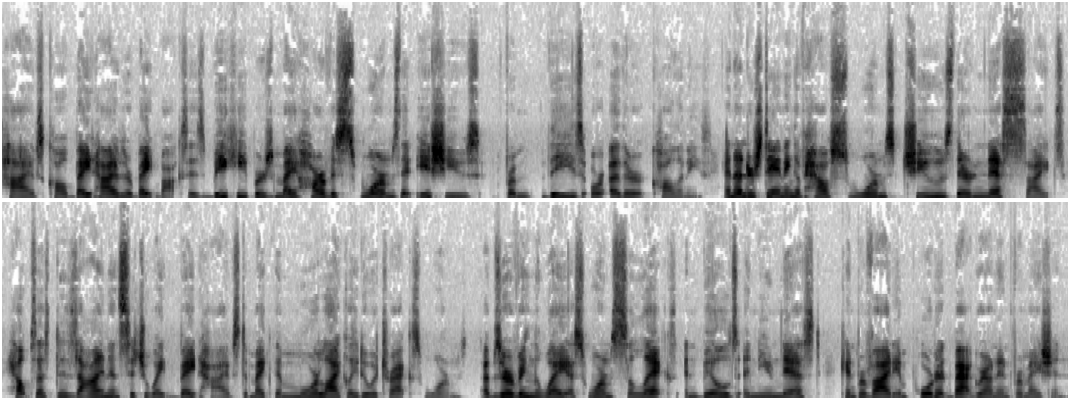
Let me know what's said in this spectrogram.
hives called bait hives or bait boxes, beekeepers may harvest swarms that issues from these or other colonies. An understanding of how swarms choose their nest sites helps us design and situate bait hives to make them more likely to attract swarms. Observing the way a swarm selects and builds a new nest can provide important background information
